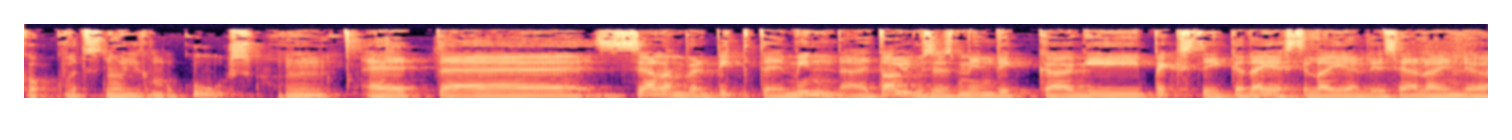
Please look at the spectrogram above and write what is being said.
kokkuvõttes null koma kuus. Mm. et äh, seal on veel pikk tee minna, et alguses mind ikkagi peksti ikka täiesti laiali seal on ju.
